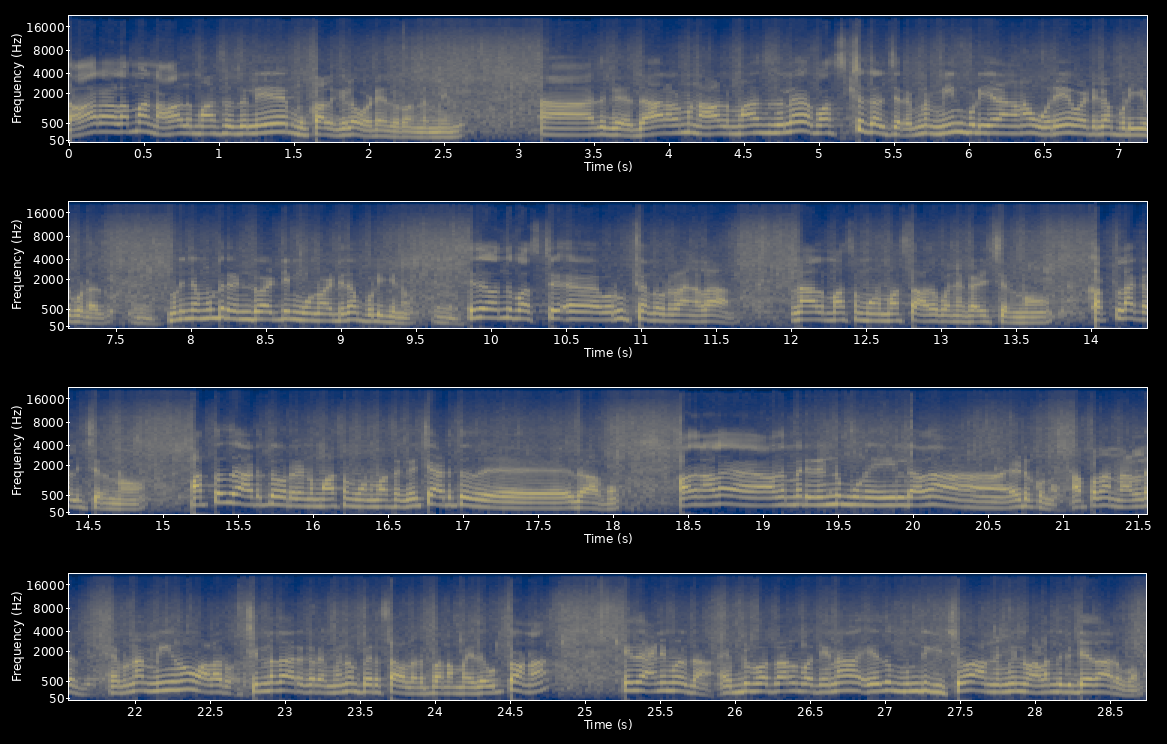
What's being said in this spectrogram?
தாராளமாக நாலு மாதத்துலேயே முக்கால் கிலோ உடைந்துரும் இந்த மீன். அதுக்கு தாராளமாக நாலு மாதத்தில் ஃபஸ்ட்டு கல்ச்சர் எப்படின்னா மீன் பிடிக்கிறாங்கன்னா ஒரே வாட்டிலாம் பிடிக்கக்கூடாது. முடிஞ்ச மட்டும் ரெண்டு வாட்டி மூணு வாட்டி தான் பிடிக்கணும். இது வந்து ஃபஸ்ட்டு ரூப் சேர்ந்து விட்றாங்களா? நாலு மாதம் மூணு மாதம் அதை கொஞ்சம் கழிச்சிடணும். கட்லா கழிச்சிடணும். மற்றது அடுத்த ஒரு ரெண்டு மாதம் மூணு மாதம் கழிச்சு அடுத்தது இதாகும். அதனால் அது மாதிரி ரெண்டு மூணு ஈல்டாக தான் எடுக்கணும். அப்போ தான் நல்லது. எப்படின்னா மீனும் வளரும். சின்னதாக இருக்கிற மீனும் பெருசாக வளரும். இப்போ நம்ம இதை விட்டோம்னா இது அனிமல் தான். எப்படி பார்த்தாலும் பார்த்தீங்கன்னா எது முந்திக்கிச்சோ அந்த மீன் வளர்ந்துக்கிட்டே தான் இருக்கும்.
